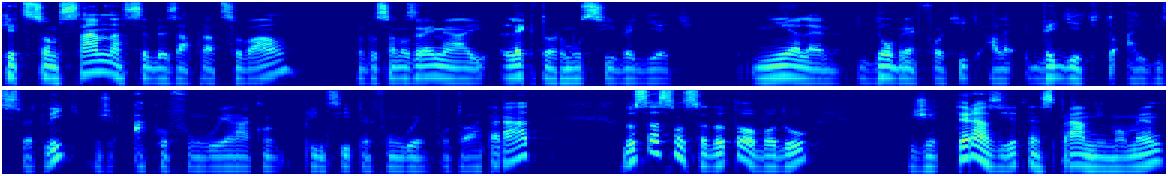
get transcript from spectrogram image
keď som sám na sebe zapracoval, lebo samozrejme aj lektor musí vedieť nie len dobre fotiť, ale vedieť to aj vysvetliť, že ako funguje, na akom princípe funguje fotoaparát. Dostal som sa do toho bodu, že teraz je ten správny moment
